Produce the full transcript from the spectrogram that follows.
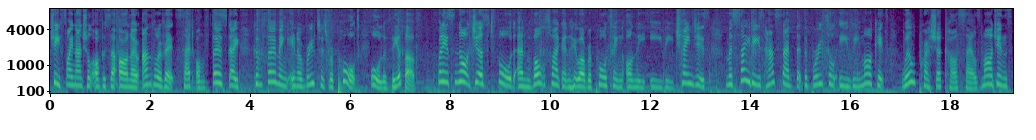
Chief Financial Officer Arno Androvitz said on Thursday, confirming in a Reuters report all of the above. But it's not just Ford and Volkswagen who are reporting on the EV changes. Mercedes has said that the brutal EV market will pressure car sales margins.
